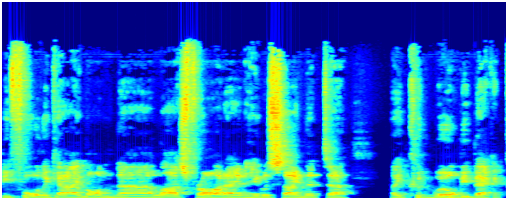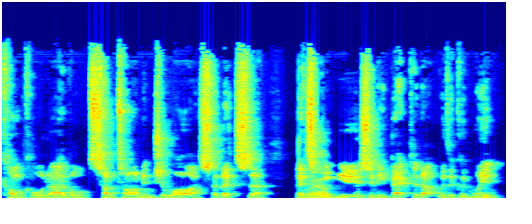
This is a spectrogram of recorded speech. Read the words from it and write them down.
before the game on uh, last Friday, and he was saying that uh, they could well be back at Concord Oval sometime in July. So that's uh, that's wow. good news, and he backed it up with a good win.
